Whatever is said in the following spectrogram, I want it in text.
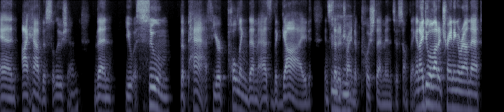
and I have the solution, then you assume the path. You're pulling them as the guide instead mm-hmm. of trying to push them into something. And i do a lot of training around that.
